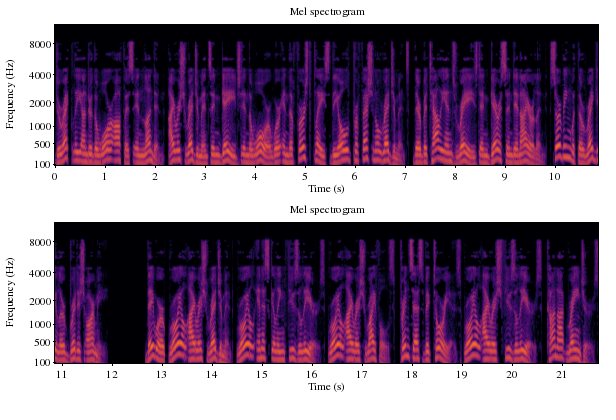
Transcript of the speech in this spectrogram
directly under the War Office in London. Irish regiments engaged in the war were in the first place the old professional regiments, their battalions raised and garrisoned in Ireland, serving with the regular British Army. They were, Royal Irish Regiment, Royal Inniskilling Fusiliers, Royal Irish Rifles, Princess Victorias Royal Irish Fusiliers, Connaught Rangers,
